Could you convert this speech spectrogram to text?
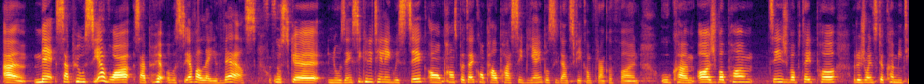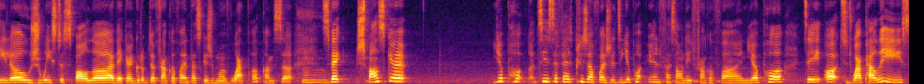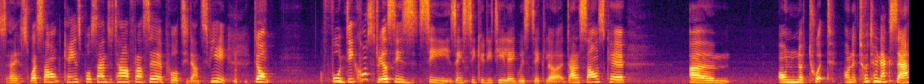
Euh, mais ça peut aussi avoir, ça peut aussi avoir l'inverse, où ce que nos insécurités linguistiques, on pense peut-être qu'on parle pas assez bien pour s'identifier comme francophone, ou comme, oh, je vais pas, tu sais, je vais peut-être pas rejoindre ce comité-là ou jouer ce sport-là avec un groupe de francophones parce que je me vois pas comme ça. Mm-hmm. Ça fait que je pense que il n'y a pas, tu sais, ça fait plusieurs fois, je dis, il n'y a pas une façon d'être francophone. Il n'y a pas, tu sais, ah, tu dois parler 75 du temps en français pour t'identifier. Donc, il faut déconstruire ces, ces insécurités linguistiques-là, dans le sens que euh, on a tout, on a tout un accent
